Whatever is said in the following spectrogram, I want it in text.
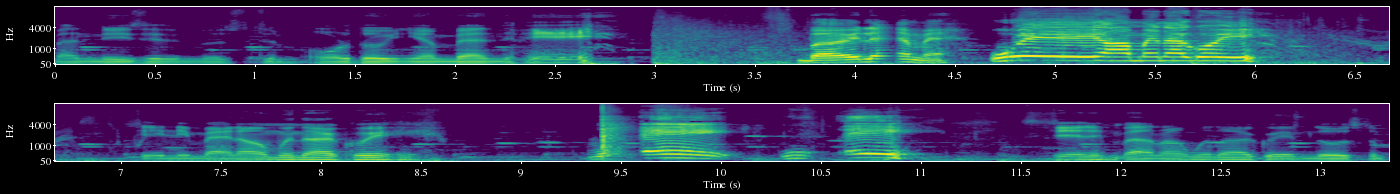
Ben de izledim dostum. Orada oynayan bendim. Böyle mi? Uy amına koy. Seni ben amına koyayım. Ey. Ey. Senin ben amına koyayım dostum.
